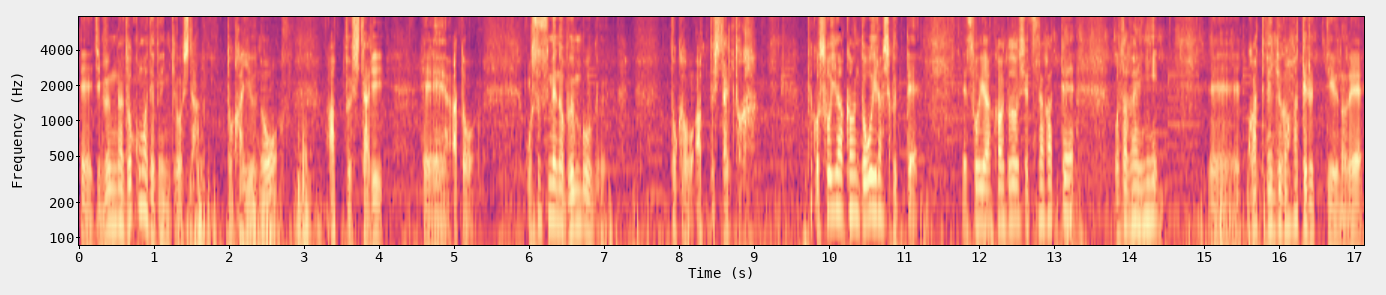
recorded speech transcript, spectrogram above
で自分がどこまで勉強したとかいうのをアップしたり、えーあとおすすめの文房具とかをアップしたりとか結構そういうアカウント多いらしくってでそういうアカウント同士でつながってお互いに、えーこうやって勉強頑張ってるっていうので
